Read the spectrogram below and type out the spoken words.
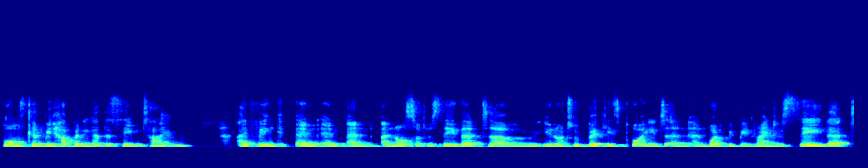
forms can be happening at the same time. I think, and and and and also to say that, um, you know, to Bheki's point and and what we've been trying to say that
